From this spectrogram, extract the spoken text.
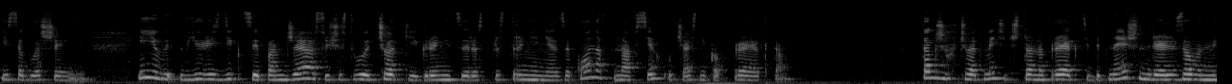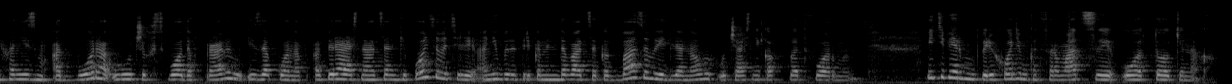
и соглашений и в юрисдикции Панджеа существуют четкие границы распространения законов на всех участников проекта. Также хочу отметить, что на проекте BitNation реализован механизм отбора лучших сводов правил и законов. Опираясь на оценки пользователей, они будут рекомендоваться как базовые для новых участников платформы. И теперь мы переходим к информации о токенах.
